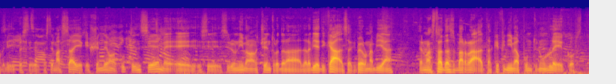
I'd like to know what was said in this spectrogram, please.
vedi, queste, queste, massaie che scendevano tutte insieme e si, si riunivano al centro della, della, via di casa, che poi era una via, era una strada sbarrata che finiva appunto in un leco.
